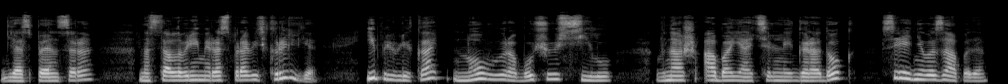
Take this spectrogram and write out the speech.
Для Спенсера — Настало время расправить крылья и привлекать новую рабочую силу в наш обаятельный городок Среднего Запада,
